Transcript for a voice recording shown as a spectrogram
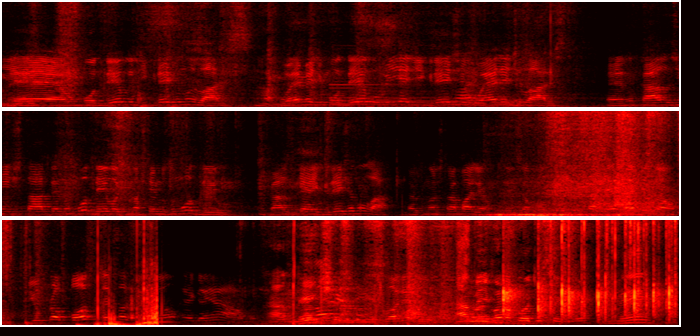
que é o modelo de igreja nos lares. Amém. O M é de modelo, o I é de igreja e o L é de lares. É, no caso, a gente está tendo um modelo aqui, nós temos um modelo. No caso, que é a igreja no lar. É o que nós trabalhamos. Esse é o modelo, essa, é a visão. E o propósito dessa visão é ganhar almas. Amém, Jesus. Glória a Deus. Amém. Vamos aplaudir o Senhor. Amém.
